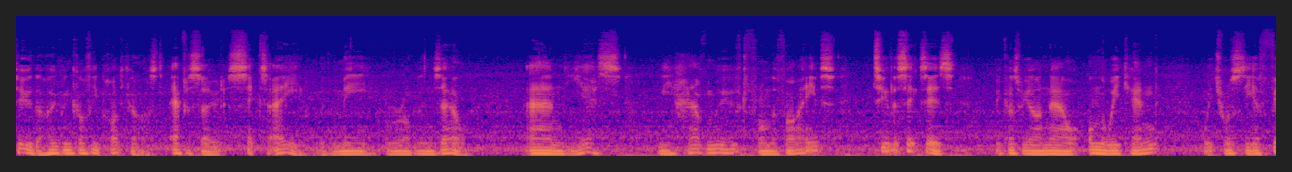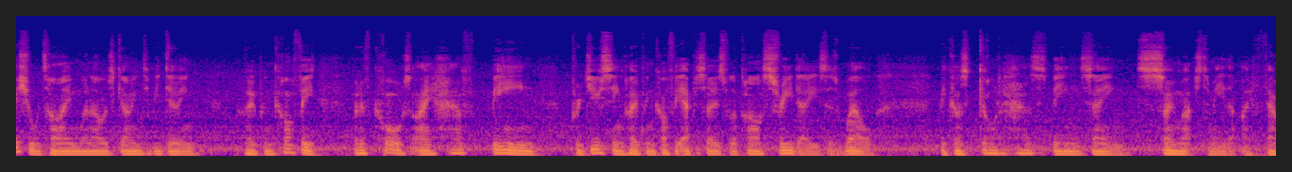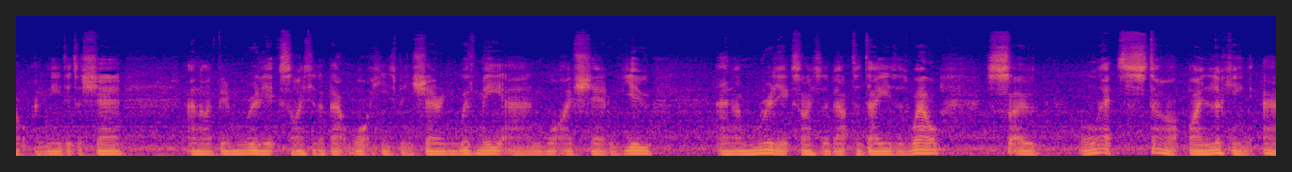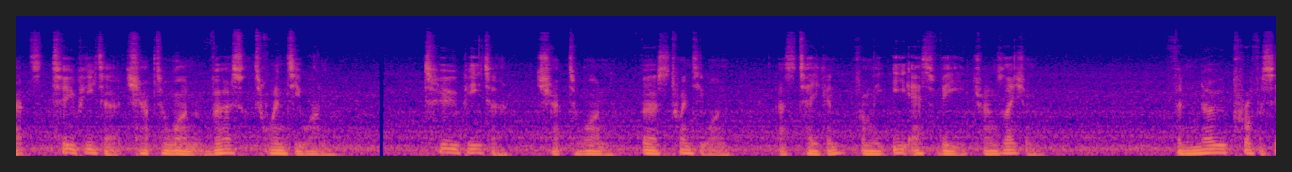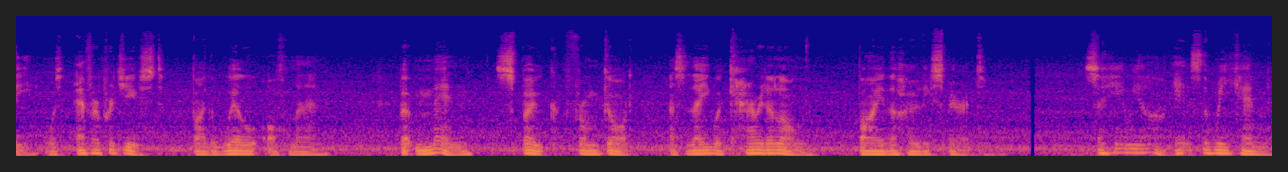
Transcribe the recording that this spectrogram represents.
to the Hope and Coffee podcast, episode 6A, with me, Rob Linzell. And yes, we have moved from the fives to the sixes because we are now on the weekend, which was the official time when I was going to be doing Hope and Coffee. But of course, I have been producing Hope and Coffee episodes for the past three days as well because God has been saying so much to me that I felt I needed to share and I've been really excited about what he's been sharing with me and what I've shared with you and I'm really excited about today's as well. So let's start by looking at 2 Peter chapter 1 verse 21 2 Peter chapter 1 verse 21 as taken from the ESV translation. For no prophecy was ever produced by the will of man but men spoke from God as they were carried along by the Holy Spirit. So here we are, it's the weekend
